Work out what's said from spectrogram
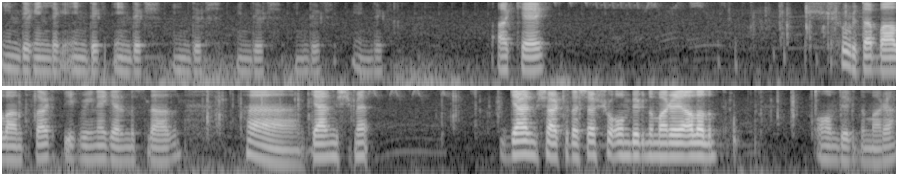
İndir indir indir indir indir indir indir indir. Okey. Şurada bağlantılar birbirine gelmesi lazım. Ha, gelmiş mi? Gelmiş arkadaşlar. Şu 11 numarayı alalım. 11 numara.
